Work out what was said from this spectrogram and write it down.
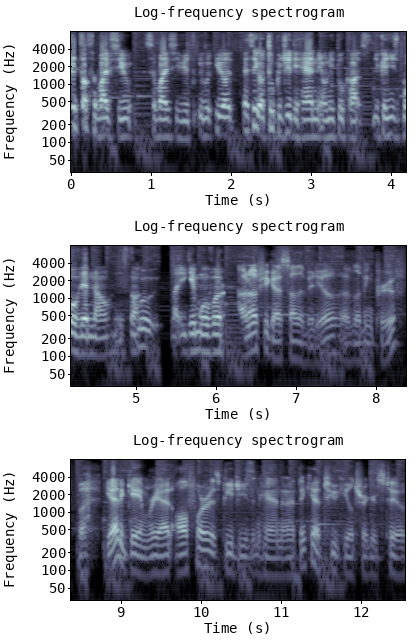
Straight Talk survives you. Survives if you, you, you let's say you got two PG in hand, and only two cards. You can use both of them now. It's not Well, like you game over. I don't know if you guys saw the video of Living Proof, but he had a game where he had all four of his PGs in hand, and I think he had two heal triggers too.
